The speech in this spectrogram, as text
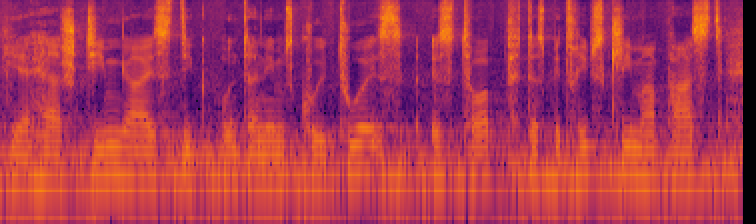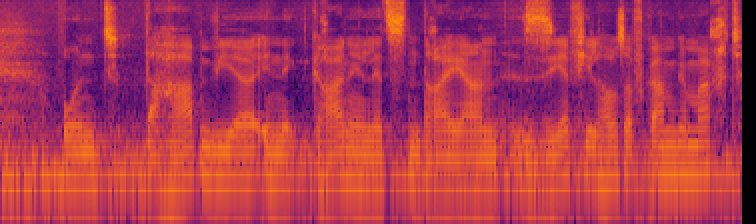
Hier herrscht Teamgeist, die Unternehmenskultur ist, ist top, das Betriebsklima passt. Und da haben wir in, gerade in den letzten drei Jahren sehr viel Hausaufgaben gemacht.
